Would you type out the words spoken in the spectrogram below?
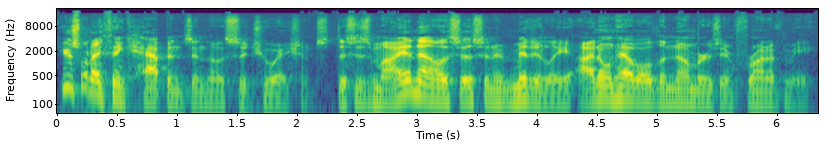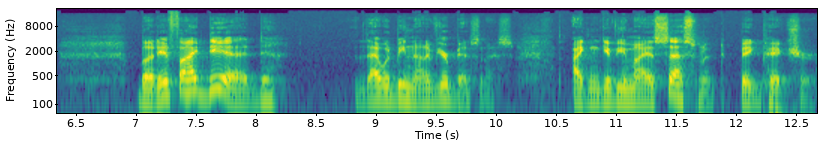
Here's what I think happens in those situations. This is my analysis, and admittedly, I don't have all the numbers in front of me. But if I did, that would be none of your business. I can give you my assessment, big picture.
